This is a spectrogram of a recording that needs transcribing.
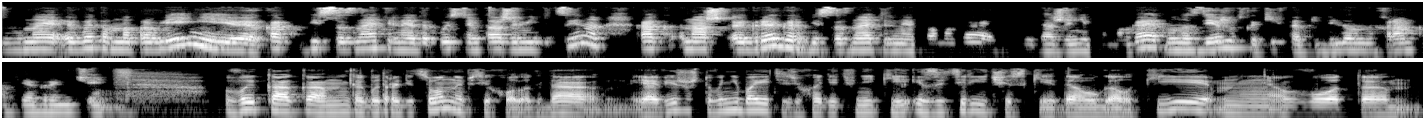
на, в этом направлении, как бессознательная, допустим, та же медицина, как наш эгрегор бессознательный помогает, даже не помогает, но нас держит в каких-то определенных рамках и ограничениях. Вы как, как бы традиционный психолог, да, я вижу, что вы не боитесь уходить в некие эзотерические, да, уголки, вот, эм,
